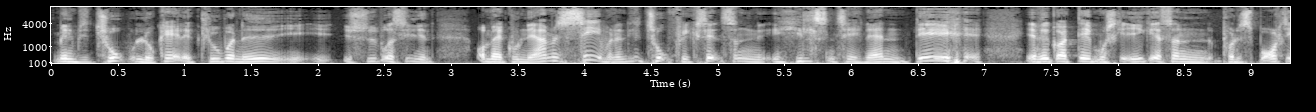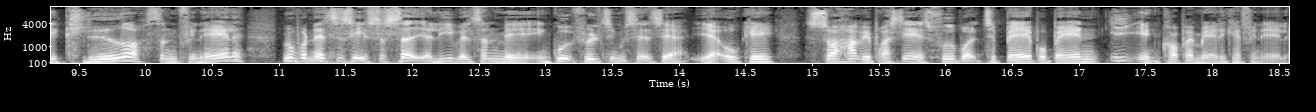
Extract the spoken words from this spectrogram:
mellem de to lokale klubber nede i, i, i Sydbrasilien, og man kunne nærmest se, hvordan de to fik sendt sådan en hilsen til hinanden. Det, jeg ved godt, det er måske ikke sådan på det sportlige klæder, sådan en finale, men på den anden side, så sad jeg alligevel sådan med en god følelse i mig selv og sagde, ja okay, så har vi brasiliansk fodbold tilbage på banen i en Copa America finale.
